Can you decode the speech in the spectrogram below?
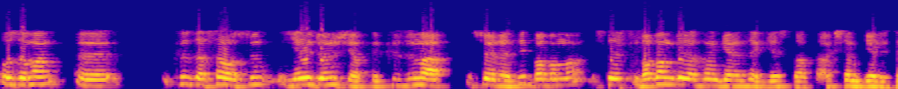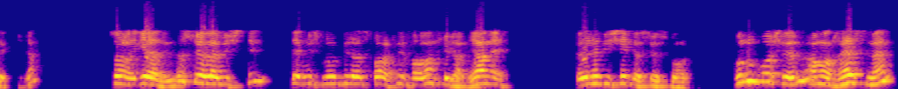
O zaman e, kız da sağ olsun geri dönüş yaptı. Kızıma söyledi. Babama işte babam birazdan gelecek geç saatte akşam gelecek filan. Sonra geldiğinde söylemişti. Demiş bu biraz farklı falan filan. Yani öyle bir şey de söz konusu. Bunu boş verin ama resmen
